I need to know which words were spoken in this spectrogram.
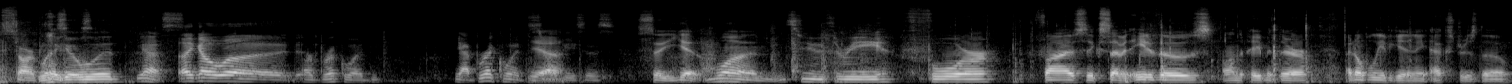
star pieces. Lego wood. Yes. Lego wood. Or brickwood. Yeah, brickwood Yeah. star pieces. So you get one, two, three, four, five, six, seven, eight of those on the pavement there. I don't believe you get any extras though.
